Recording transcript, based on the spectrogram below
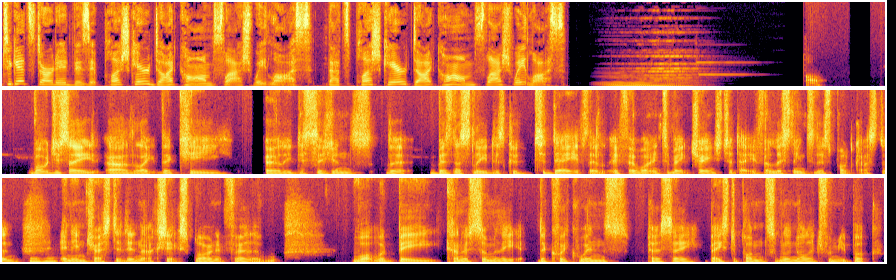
To get started, visit plushcare.com slash weight loss. That's plushcare.com slash weight loss. What would you say are like the key early decisions that business leaders could today, if they're if they're wanting to make change today, if they're listening to this podcast and mm-hmm. and interested in actually exploring it further, what would be kind of some of the the quick wins per se based upon some of the knowledge from your book?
